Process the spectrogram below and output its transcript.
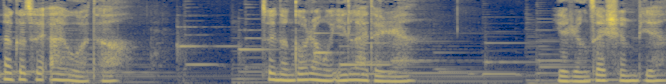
那个最爱我的、最能够让我依赖的人，也仍在身边。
